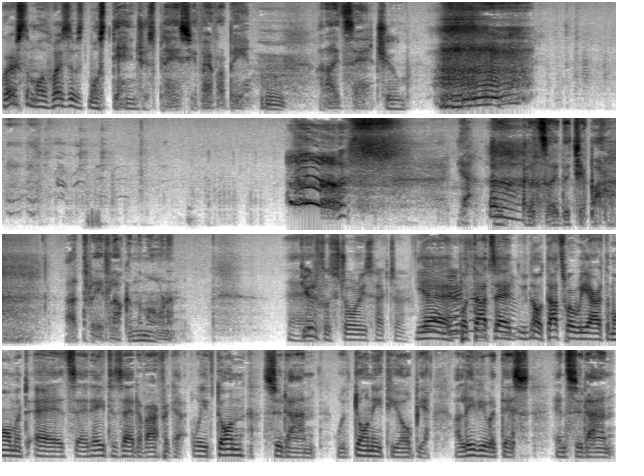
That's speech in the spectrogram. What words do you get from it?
where's the most? Where's the most dangerous place you've ever been?" Hmm. And I'd say, Choom. "Yeah, out- outside the chipper at three o'clock in the morning." Beautiful stories, Hector. Yeah, but that's uh, you know that's where we are at the moment. Uh, it's at A to Z of Africa. We've done Sudan, we've done Ethiopia. I'll leave you with this: in Sudan,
